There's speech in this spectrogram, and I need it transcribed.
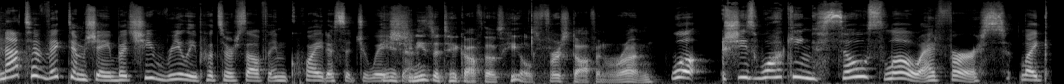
Not to victim shame, but she really puts herself in quite a Yeah, situation. she needs to take off those heels first off and run. Well, she's walking so slow at first. Like,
